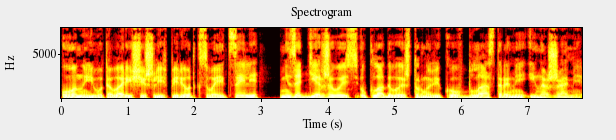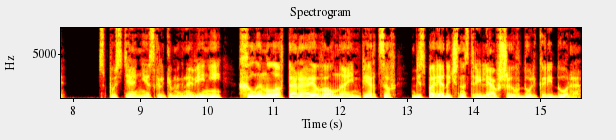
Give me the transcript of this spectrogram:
Он и его товарищи шли вперед к своей цели, не задерживаясь, укладывая штурмовиков бластерами и ножами. Спустя несколько мгновений хлынула вторая волна имперцев, беспорядочно стрелявших вдоль коридора.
